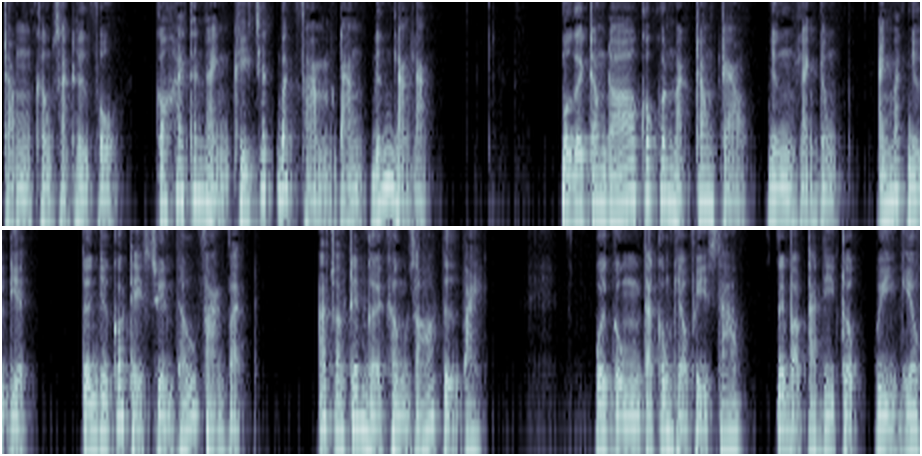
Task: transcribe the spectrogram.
trong không gian hư vô, có hai thân ảnh khí chất bất phàm đang đứng lặng lặng. Một người trong đó có khuôn mặt trong trẻo nhưng lạnh lùng, ánh mắt như điện, tự như có thể xuyên thấu vạn vật. Áo choàng trên người không gió tự bay. Cuối cùng ta cũng hiểu vì sao ngươi bảo ta đi trộm quỳ nghiêu.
